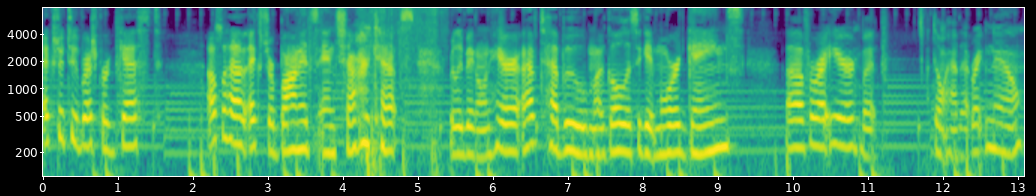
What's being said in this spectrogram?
extra toothbrush for guests. I also have extra bonnets and shower caps really big on hair. I have Taboo. My goal is to get more games uh, for right here, but don't have that right now.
